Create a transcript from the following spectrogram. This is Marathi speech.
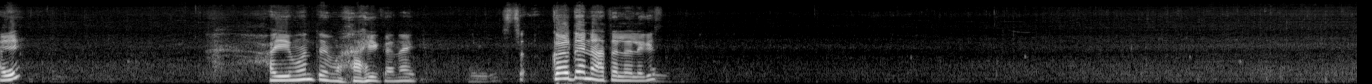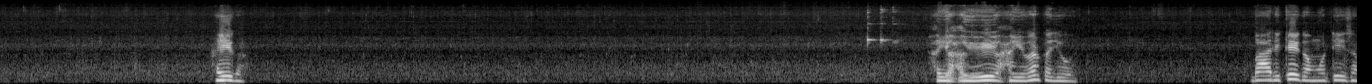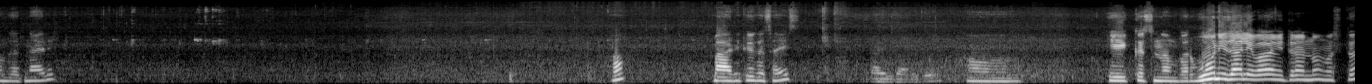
आहे हाय म्हणतोय मग आहे का नाही? स- कळतंय ना हाताला लगेच? आहे का? हाय हाय हाय बर का जेवण. बारीक आहे का? मोठी आहे समजत नाही रे. बारीक आहे का साईज हा. एकच नंबर बोनी झाली बघा मित्रांनो मस्त.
